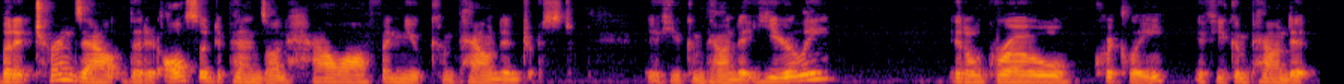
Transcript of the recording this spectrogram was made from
but it turns out that it also depends on how often you compound interest. If you compound it yearly, it'll grow quickly. If you compound it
